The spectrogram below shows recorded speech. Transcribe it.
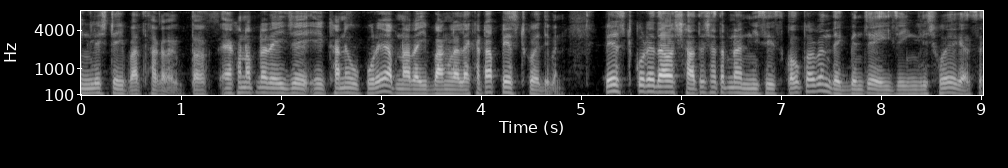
ইংলিশটা এই থাকা লাগবে। তো এখন আপনারা এই যে এখানে উপরে আপনারা এই বাংলা লেখাটা পেস্ট করে দেবেন। পেস্ট করে দেওয়ার সাথে সাথে আপনারা নিচে স্কল করবেন, দেখবেন যে এই যে ইংলিশ হয়ে গেছে।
